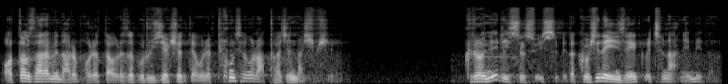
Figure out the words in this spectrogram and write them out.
어떤 사람이 나를 버렸다고 그래서 그 rejection 때문에 평생을 아파하지 마십시오. 그런 일이 있을 수 있습니다. 그것이 내 인생의 끝은 아닙니다.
